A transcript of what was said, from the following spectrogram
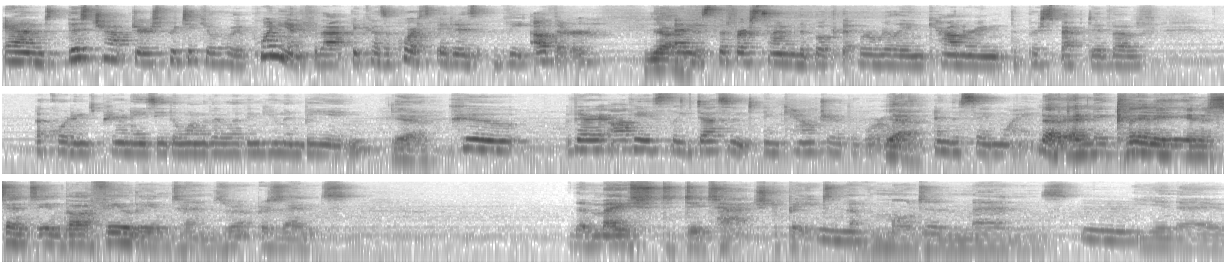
And this chapter is particularly poignant for that because, of course, it is the other. Yeah. And it's the first time in the book that we're really encountering the perspective of, according to Piranesi, the one other living human being yeah. who very obviously doesn't encounter the world Yeah. in the same way. No, and it clearly, in a sense, in Barfieldian terms, represents the most detached bit Mm. of modern man's, Mm. you know,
